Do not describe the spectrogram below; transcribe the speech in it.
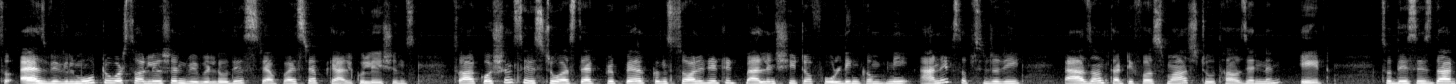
So, as we will move towards solution, we will do this step by step calculations. So, our question says to us that prepare consolidated balance sheet of holding company and its subsidiary as on 31st March 2008. So, this is the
